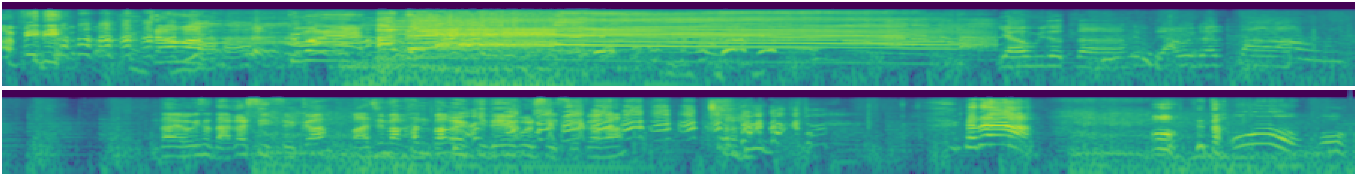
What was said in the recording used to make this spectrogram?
아 PD 잠깐만 그만해 안돼 야무졌다. 야무졌다. 나 여기서 나갈 수 있을까? 마지막 한 방을 기대해 볼 수 있을까 나? 가자! 오 됐다. 오! 오.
